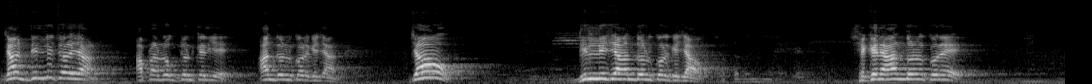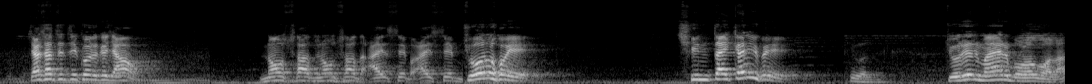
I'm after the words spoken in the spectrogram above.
যান দিল্লি চলে যান। আপনার লোকজনকে নিয়ে আন্দোলন করে যান। যাও। দিল্লি যে আন্দোলন করে যাও। সেখানে আন্দোলন করে চেঁচাচেঁচি করে যাও। নৌসাদ নৌসাদ আইসেফ আইসেফ জোর হয়ে ছিনতাইকারী হয়ে কি বলবেন চোরের মায়ের বড় গলা।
